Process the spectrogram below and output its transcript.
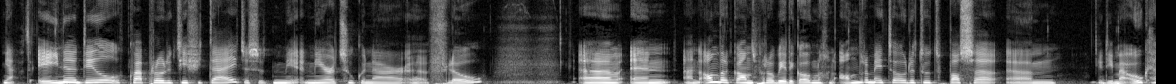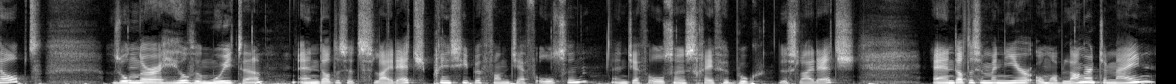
ja, het ene deel qua productiviteit. Dus het meer, meer het zoeken naar uh, flow. Um, en aan de andere kant probeer ik ook nog een andere methode toe te passen. Um, die mij ook helpt. Zonder heel veel moeite. En dat is het Slide Edge principe van Jeff Olson. En Jeff Olson schreef het boek The Slide Edge. En dat is een manier om op lange termijn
